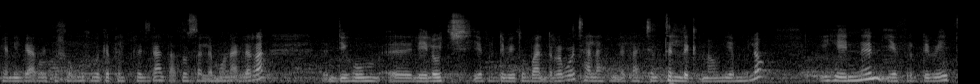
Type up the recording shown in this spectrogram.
ከኔ ጋር የተሾሙት ምክትል ፕሬዚዳንት አቶ ሰለሞን አደራ እንዲሁም ሌሎች የፍርድ ቤቱ ባልደረቦች ኃላፊነታችን ትልቅ ነው የሚለው ይሄንን የፍርድ ቤት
